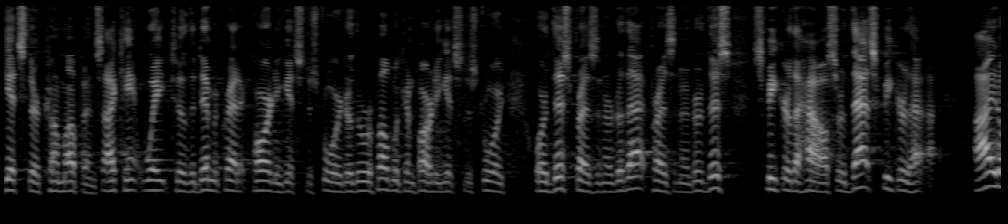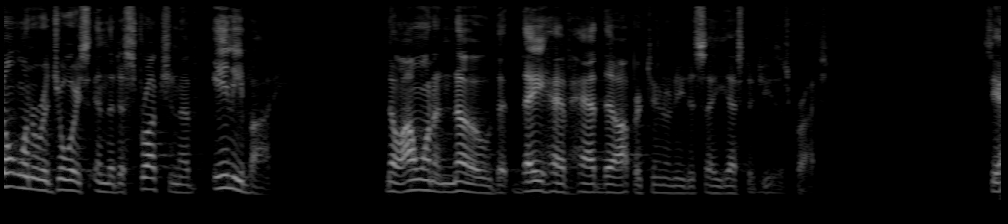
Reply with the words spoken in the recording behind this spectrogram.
gets their comeuppance. I can't wait till the Democratic Party gets destroyed or the Republican Party gets destroyed or this president or that president or this Speaker of the House or that Speaker of the House. I don't want to rejoice in the destruction of anybody. No, I want to know that they have had the opportunity to say yes to Jesus Christ. See,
